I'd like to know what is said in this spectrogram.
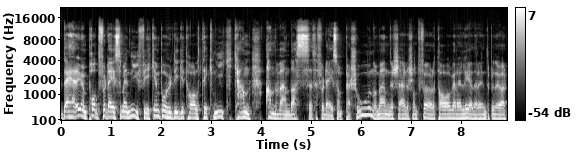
det här är ju en podd för dig som är nyfiken på hur digital teknik kan användas för dig som person och människa eller som företagare, ledare, entreprenör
